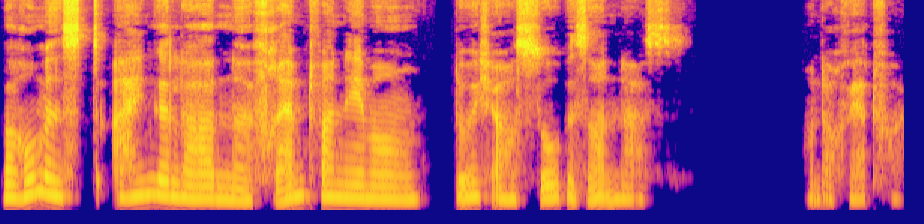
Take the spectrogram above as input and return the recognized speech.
Warum ist eingeladene Fremdwahrnehmung durchaus so besonders und auch wertvoll.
